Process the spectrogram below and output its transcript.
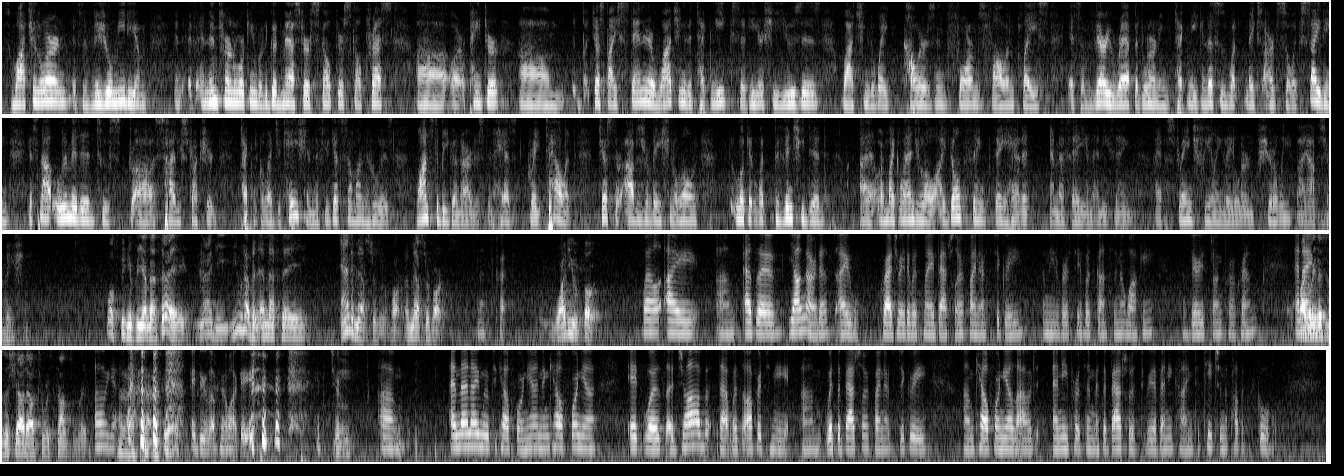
Just watch and learn. It's a visual medium an, an intern working with a good master sculptor, sculptress, uh, or a painter, um, but just by standing there watching the techniques that he or she uses, watching the way colors and forms fall in place, it's a very rapid learning technique, and this is what makes art so exciting. It's not limited to uh, highly structured technical education. If you get someone who is wants to be an artist and has great talent, just their observation alone, look at what Da Vinci did uh, or Michelangelo, I don't think they had an MFA in anything. I have a strange feeling they learned purely by observation. Well, speaking of the MFA, Maggie, you have an MFA and a Master's of Art, a Master of Arts. That's correct. Why do you have both? Well, I, um, as a young artist, I graduated with my Bachelor of Fine Arts degree from the University of Wisconsin in Milwaukee, a very strong program. And By the I, way, this is a shout out to Wisconsin, right? Oh yeah, I do love Milwaukee. it's true. Mm. Um, and then I moved to California, and in California, it was a job that was offered to me um, with a Bachelor of Fine Arts degree. Um, California allowed any person with a bachelor's degree of any kind to teach in the public schools.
